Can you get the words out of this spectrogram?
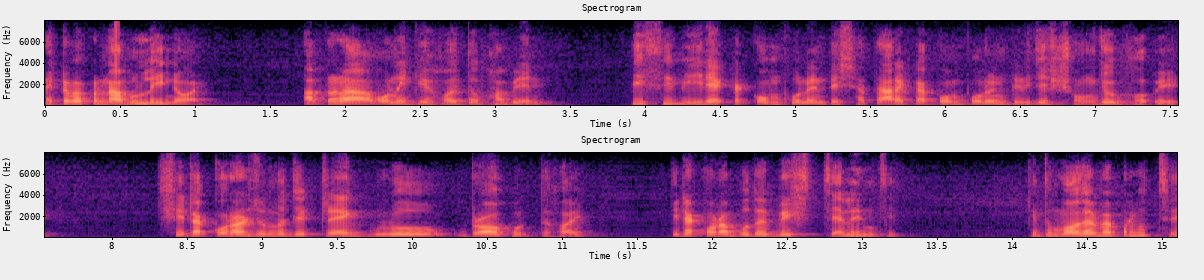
একটা ব্যাপার না বললেই নয়। আপনারা অনেকে হয়তো ভাবেন পিসিবির একটা কম্পোনেন্টের সাথে আরেকটা কম্পোনেন্টের যে সংযোগ হবে, সেটা করার জন্য যে ট্র্যাকগুলো ড্র করতে হয়, এটা করা বোধহয় বেশ চ্যালেঞ্জিং কিন্তু মজার ব্যাপার হচ্ছে,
